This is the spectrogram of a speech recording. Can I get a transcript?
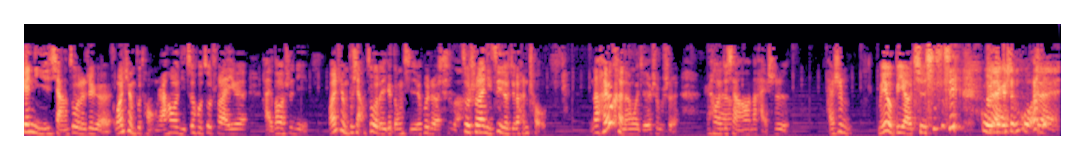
跟你想做的这个完全不同，然后你最后做出来一个海报是你完全不想做的一个东西，或者做出来你自己都觉得很丑，那很有可能我觉得是不是？然后我就想啊，那还是，还是没有必要去 过这个生活。对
